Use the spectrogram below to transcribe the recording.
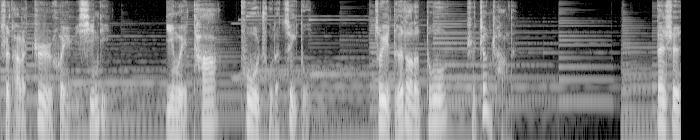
是他的智慧与心力，因为他付出的最多，所以得到的多是正常的。但是，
